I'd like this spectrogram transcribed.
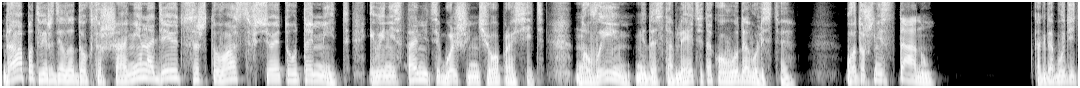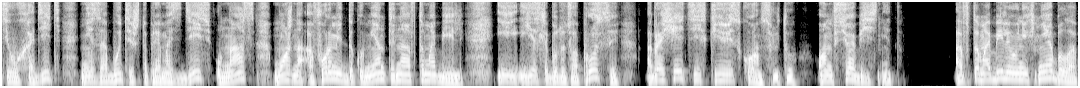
Да, подтвердила докторша, они надеются, что вас все это утомит, и вы не станете больше ничего просить. Но вы им не доставляете такого удовольствия. Вот уж не стану, когда будете уходить, не забудьте, что прямо здесь у нас можно оформить документы на автомобиль. И если будут вопросы, обращайтесь к юрисконсульту. Он все объяснит. Автомобиля у них не было,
